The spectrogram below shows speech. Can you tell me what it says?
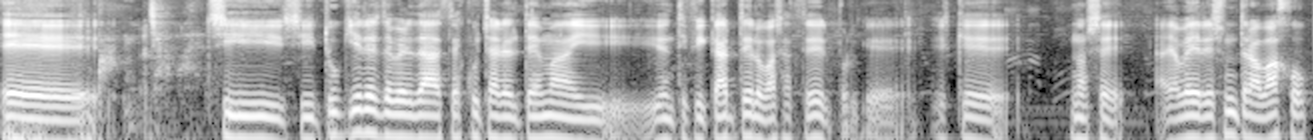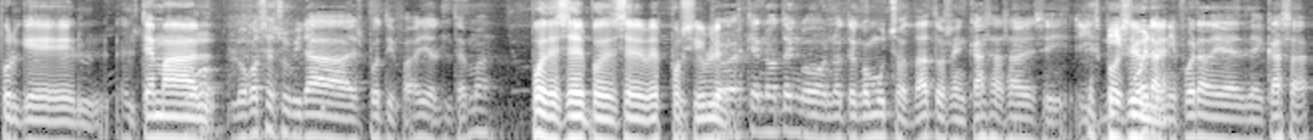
eh, si, si tú quieres de verdad escuchar el tema y identificarte, lo vas a hacer, porque es que, no sé, a ver, es un trabajo, porque el, el tema Luego, luego se subirá a Spotify el tema. Puede ser, puede ser, es posible. Yo es que no tengo, no tengo muchos datos en casa, ¿sabes? Y, y Es ni posible. fuera, ni fuera de, de casa.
